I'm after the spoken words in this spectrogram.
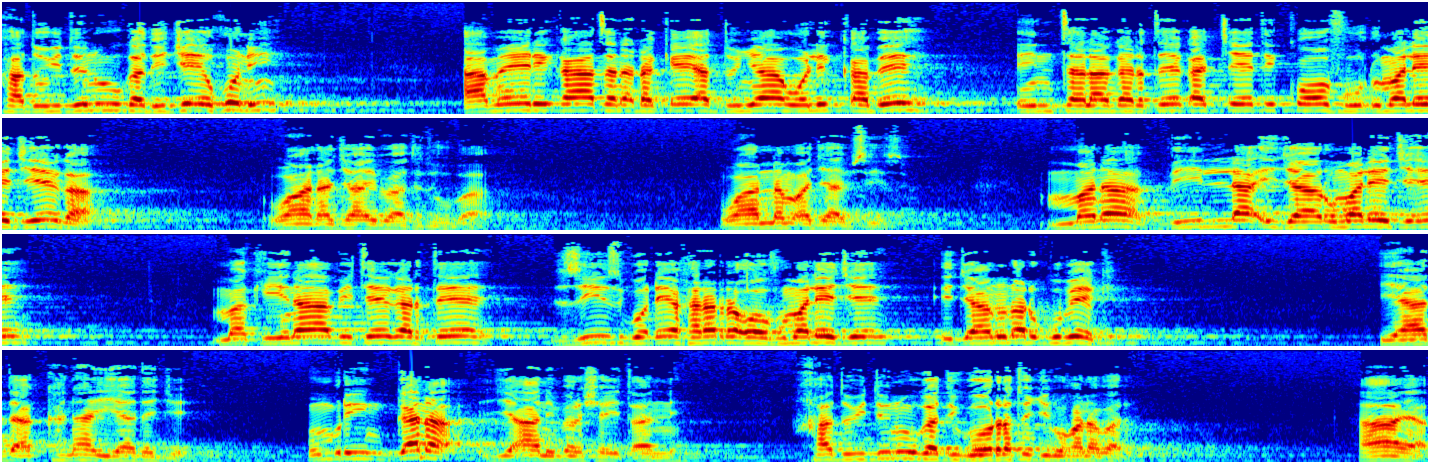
kaduydinuu gadi je'e kuni ameerikaa tana dhaqee addunyaa wali qabee intala gartee qaccee xiqqoo fuudhu malee jeega. Waan ajaa'ibaati duuba. Waan nama ajaa'ibsiisu. Mana viillaa ijaaru malee je'e makiinaa bitee gartee ziis godhee kararra oofu malee je'e ijaanuun argu beek yaada akkanaa yaada je'e umriin gana je'aani bar shayxaanni haduydinuu gadi goorratu jiru kana bar haaya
